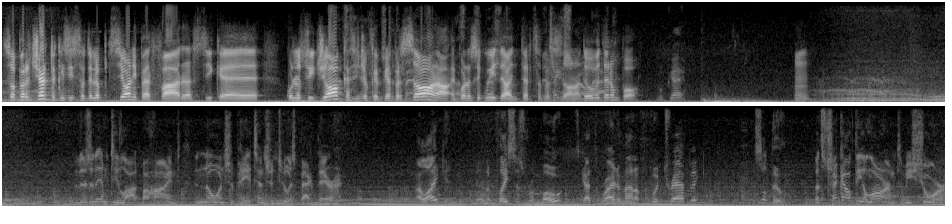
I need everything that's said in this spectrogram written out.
So per certo che esistono delle opzioni per far sì che quando si gioca si gioca in prima persona e quando si guida in terza persona. Devo vedere un po'. Okay. Mm. There's an empty lot behind, and no one should pay attention to us back there. I like it. Man, the place is remote. It's got the right amount of foot traffic. This'll do. Let's check out the alarm to be sure.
